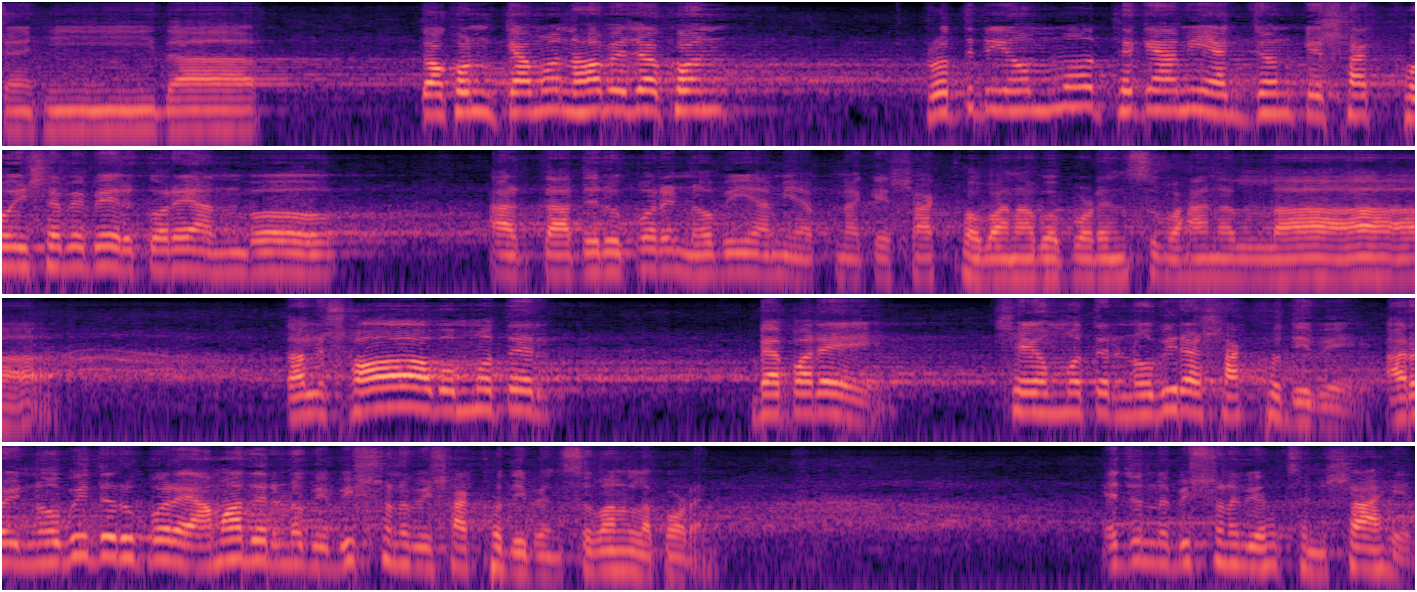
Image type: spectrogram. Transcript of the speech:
শাহিদা। তখন কেমন হবে যখন প্রতিটি উম্মত থেকে আমি একজনকে সাক্ষ্য হিসেবে বের করে আনব। আর তাদের উপরে নবী আমি আপনাকে সাক্ষ্য বানাবো পড়েন সুবাহান তাহলে সব উম্মতের ব্যাপারে সে উম্মতের নবীরা সাক্ষ্য দিবে, আর ওই নবীদের উপরে আমাদের নবী, বিশ্বনবী সাক্ষ্য দিবেন সুবানাল্লাহ পড়েন। এজন্য বিশ্বনবী হচ্ছেন শাহেদ।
